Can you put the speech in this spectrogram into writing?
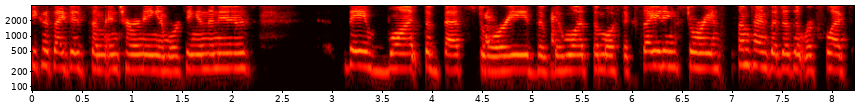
because I did some interning and working in the news. They want the best story. The, they want the most exciting story, and sometimes that doesn't reflect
